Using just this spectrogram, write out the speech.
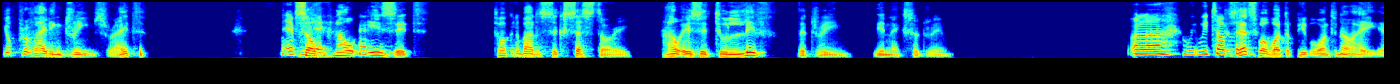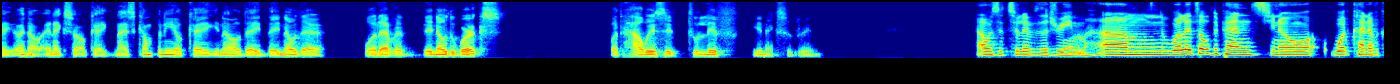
you're providing dreams, right? Every so day. how is it talking about a success story? How is it to live the dream, the Enxoo dream? Well, uh, we, we talked. That's what what the people want to know. Hey, I know Enxoo. Okay, nice company. Okay, you know they they know their whatever they know the works, but how is it to live the Enxoo dream? How is it to live the dream? Um, well, it all depends. You know what kind of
